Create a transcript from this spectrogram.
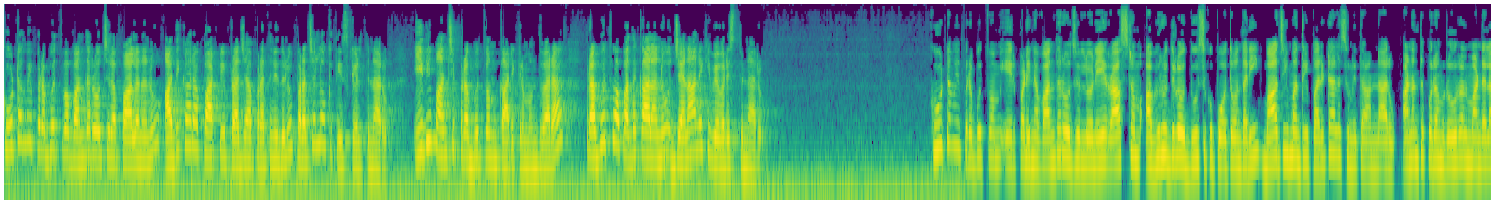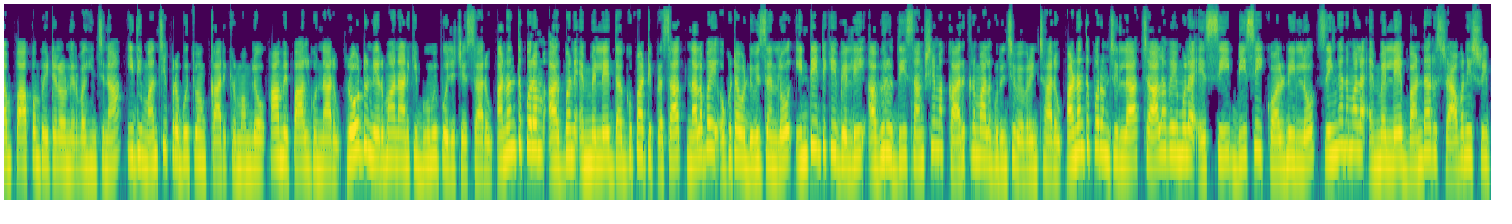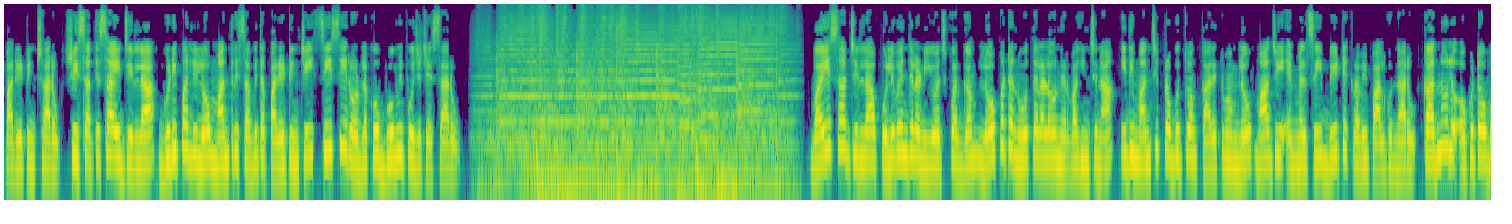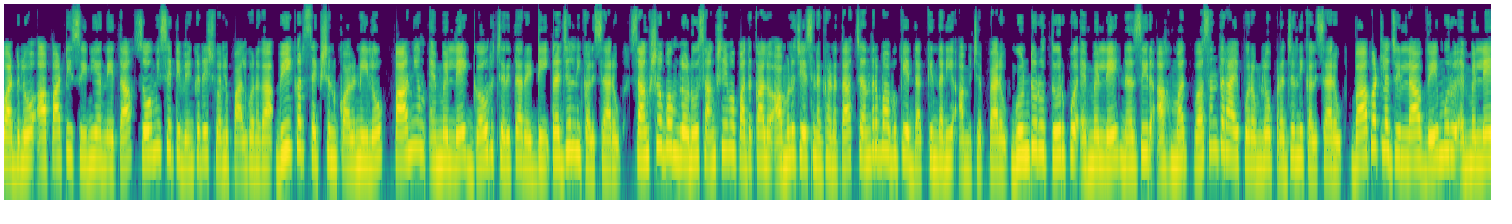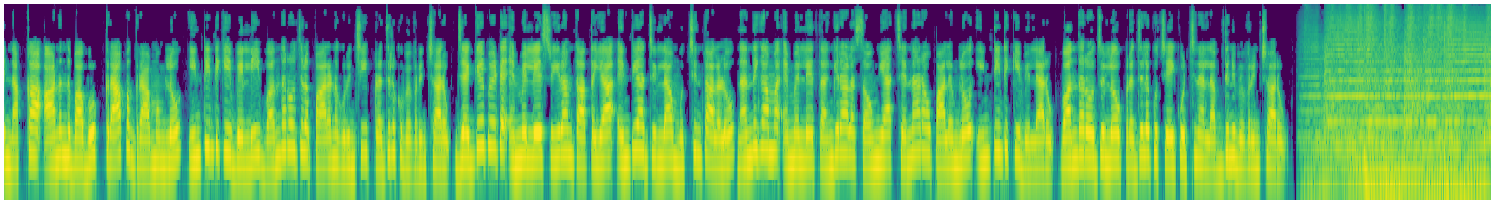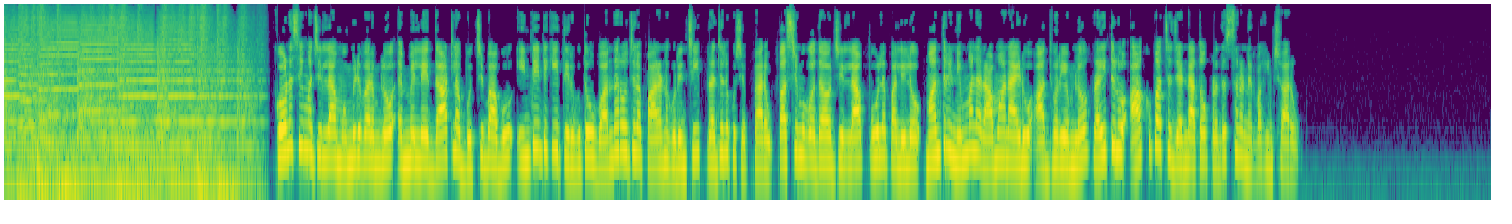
కూటమి ప్రభుత్వ వంద రోజుల పాలనను అధికార పార్టీ ప్రజా ప్రతినిధులు ప్రజల్లోకి తీసుకెళ్తున్నారు. ఇది మంచి ప్రభుత్వం కార్యక్రమం ద్వారా ప్రభుత్వ పథకాలను జనానికి వివరిస్తున్నారు. కూటమి ప్రభుత్వం ఏర్పడిన వంద రోజుల్లోనే రాష్ట్రం అభివృద్ధిలో దూసుకుపోతోందని మాజీ మంత్రి పరిటాల సునీత అన్నారు. అనంతపురం రూరల్ మండలం పాపంపేటలో నిర్వహించిన ఇది మంచి ప్రభుత్వం కార్యక్రమంలో ఆమె పాల్గొన్నారు. రోడ్డు నిర్మాణానికి భూమి పూజ చేశారు. అనంతపురం అర్బన్ ఎమ్మెల్యే దగ్గుపాటి ప్రసాద్ నలభై ఒకటవ డివిజన్లో ఇంటింటికి వెళ్ళి అభివృద్ధి సంక్షేమ కార్యక్రమాల గురించి వివరించారు. అనంతపురం జిల్లా చాలవేముల ఎస్సీ బీసీ కాలనీల్లో సింగనమల ఎమ్మెల్యే బండారు శ్రావణిశ్రీ పర్యటించారు. శ్రీ సత్యసాయి జిల్లా గుడిపల్లిలో మంత్రి సవిత పర్యటించి సీసీ రోడ్లకు భూమి పూజ చేశారు. వైఎస్సార్ జిల్లా పులివెందుల నియోజకవర్గం లోపట నూతలలో నిర్వహించిన ఇది మంచి ప్రభుత్వం కార్యక్రమంలో మాజీ ఎమ్మెల్సీ బీటెక్ రవి పాల్గొన్నారు. కర్నూలు ఒకటో వార్డులో ఆ పార్టీ సీనియర్ నేత సోమిశెట్టి వెంకటేశ్వర్లు పాల్గొనగా వీకర్ సెక్షన్ కాలనీలో పాణ్యం ఎమ్మెల్యే గౌరు చరితారెడ్డి ప్రజల్ని కలిశారు. సంక్షోభంలోనూ సంక్షేమ పథకాలు అమలు చేసిన ఘనత చంద్రబాబుకే దక్కిందని ఆమె చెప్పారు. గుంటూరు తూర్పు ఎమ్మెల్యే నజీర్ అహ్మద్ వసంతరాయపురంలో ప్రజల్ని కలిశారు. బాపట్ల జిల్లా వేమూరు ఎమ్మెల్యే నక్కా ఆనందబాబు క్రాప గ్రామంలో ఇంటింటికి ఇంటింటికి వెళ్ళి వంద రోజుల పాలన గురించి ప్రజలకు వివరించారు. జగ్గేపేట ఎమ్మెల్యే శ్రీరామ్ తాతయ్య ఎన్టీఆర్ జిల్లా ముచ్చింతాలలో నందిగామ ఎమ్మెల్యే తంగిరాల సౌమ్య చెన్నారావు పాలెంలో ఇంటింటికి వెళ్ళారు. వంద రోజుల్లో ప్రజలకు చేకూర్చిన లబ్ధిని వివరించారు. కోనసీమ జిల్లా ముమ్మిడివరంలో ఎమ్మెల్యే దాట్ల బుచ్చిబాబు ఇంటింటికి తిరుగుతూ వంద రోజుల పాలన గురించి ప్రజలకు చెప్పారు. పశ్చిమ గోదావరి జిల్లా పూలపల్లిలో మంత్రి నిమ్మల రామానాయుడు ఆధ్వర్యంలో రైతులు ఆకుపచ్చ జెండాతో ప్రదర్శన నిర్వహించారు.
